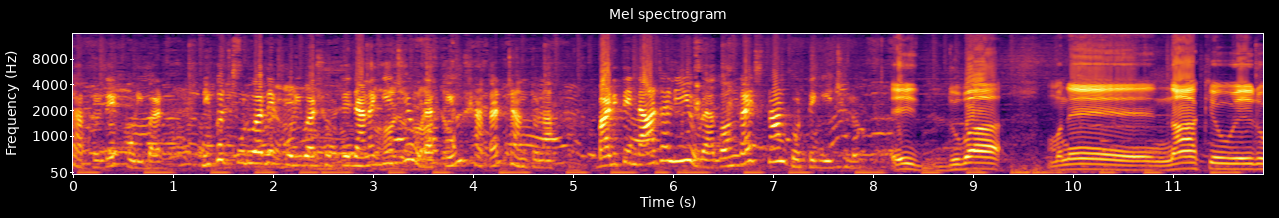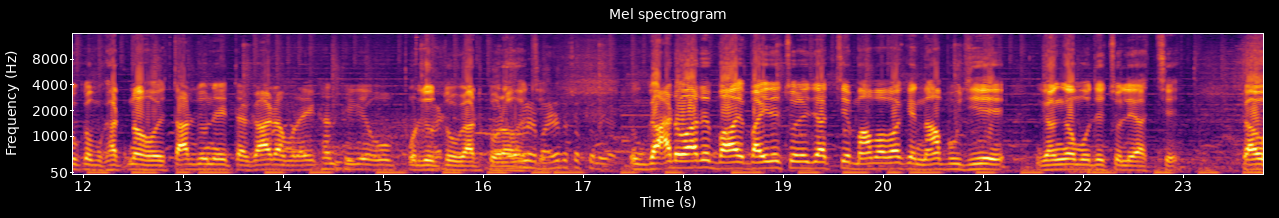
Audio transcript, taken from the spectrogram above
ছাত্রদের পরিবার। নিখোঁজ পড়ুয়াদের পরিবার সূত্রে জানা গিয়েছে, ওরা কেউ সাঁতার জানত না। বাড়িতে না জানিয়ে ওরা গঙ্গায় স্নান করতে গিয়েছিল। এই দুবা মানে না কেউ এইরকম ঘটনা হয় তার জন্য এটা গার্ড আমরা এখান থেকে ও পর্যন্ত গার্ড করা হয়েছে। গার্ড ওয়ারে বাইরে চলে যাচ্ছে মা বাবাকে না বুঝিয়ে গঙ্গা মধ্যে চলে যাচ্ছে। তাও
